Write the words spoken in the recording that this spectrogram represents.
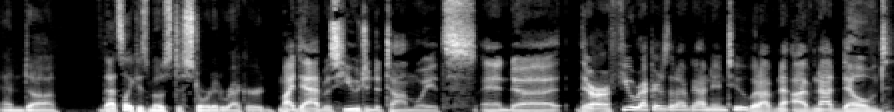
And, uh, that's like his most distorted record. My dad was huge into Tom Waits, and uh, there are a few records that I've gotten into, but I've not, I've not delved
